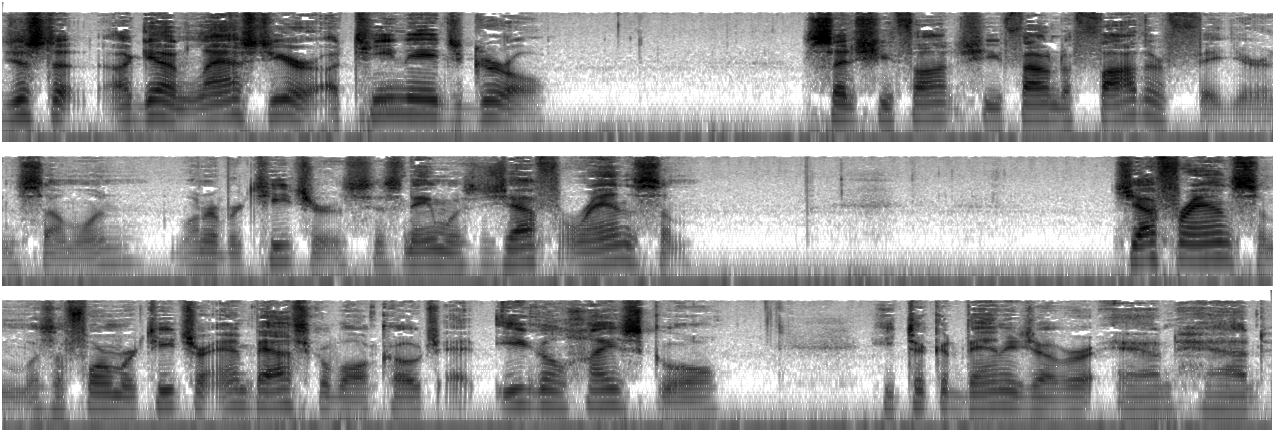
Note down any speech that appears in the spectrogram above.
Just a, again, last year, a teenage girl said she thought she found a father figure in someone, one of her teachers. His name was Jeff Ransom. Jeff Ransom was a former teacher and basketball coach at Eagle High School. He took advantage of her and had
